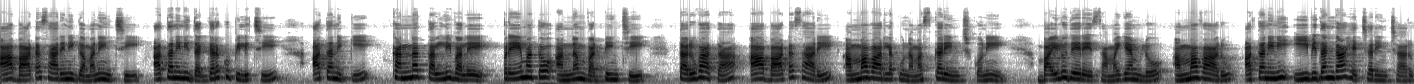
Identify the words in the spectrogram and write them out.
ఆ బాటసారిని గమనించి అతనిని దగ్గరకు పిలిచి అతనికి కన్న తల్లి వలె ప్రేమతో అన్నం వడ్డించి తరువాత ఆ బాటసారి అమ్మవార్లకు నమస్కరించుకొని బయలుదేరే సమయంలో అమ్మవారు అతనిని ఈ విధంగా హెచ్చరించారు.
